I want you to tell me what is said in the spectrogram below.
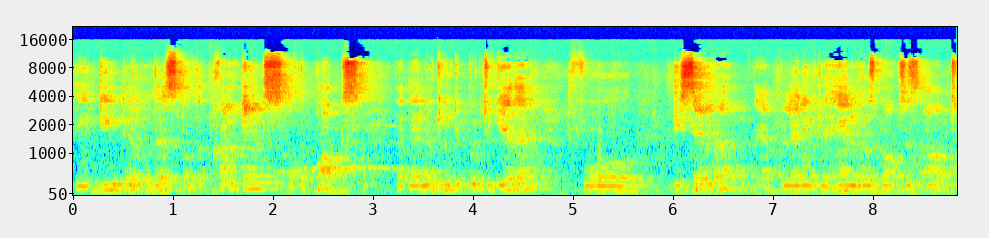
the detailed list of the contents of the box that they're looking to put together for December. They are planning to hand those boxes out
